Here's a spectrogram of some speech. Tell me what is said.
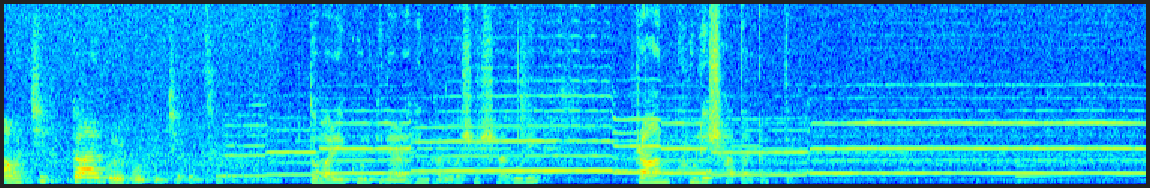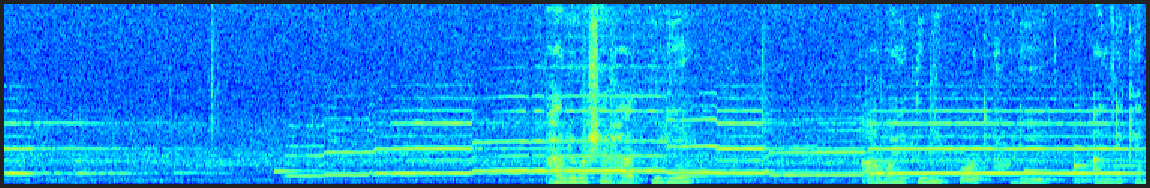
আমার চিৎকার করে বলতে ইচ্ছা করছে। তোমার এই কুল কিনারাহীন ভালোবাসার সাগরে প্রাণ খুলে সাঁতার কাটতে। ভালোবাসার হাত বুলিয়ে আমায় তুমি পথ ভুলিয়ে আনলে কেন?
